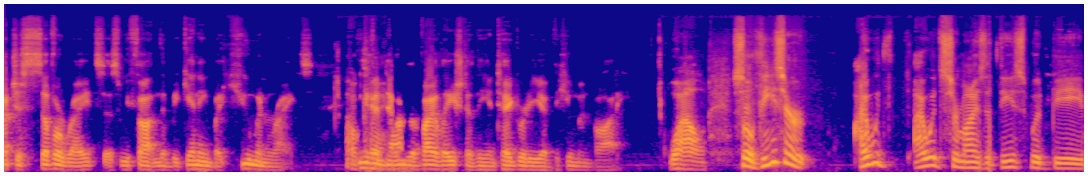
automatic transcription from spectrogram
not just civil rights, as we thought in the beginning, but human rights, okay. even down to the violation of the integrity of the human body. Wow. So these are, I would, I would surmise that these would be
